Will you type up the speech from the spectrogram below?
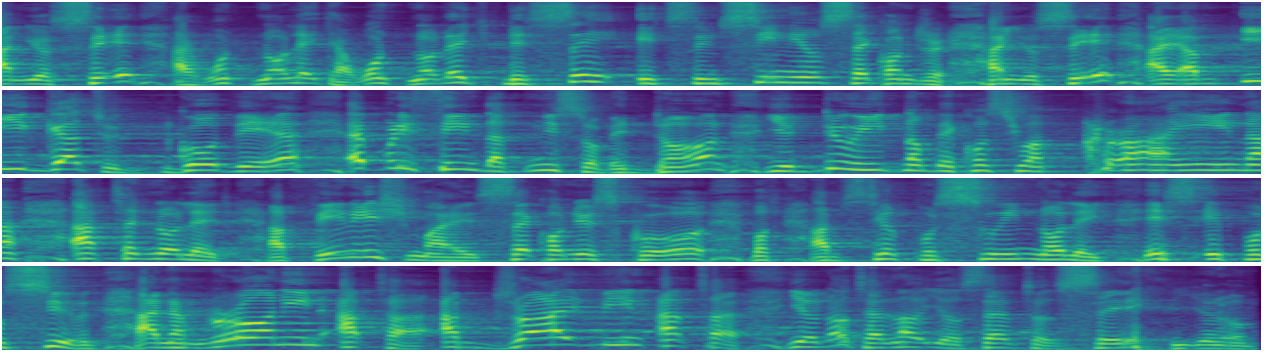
and you say, I want knowledge, I want knowledge. They say it's in senior secondary. And you say, I am eager to go there. Everything that needs to be done, you do it not because you are crying after knowledge. I finished my secondary school, but I'm still pursuing knowledge. It's a pursuit, and I'm running after, I'm driving after. You're not allow yourself to say, you know,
